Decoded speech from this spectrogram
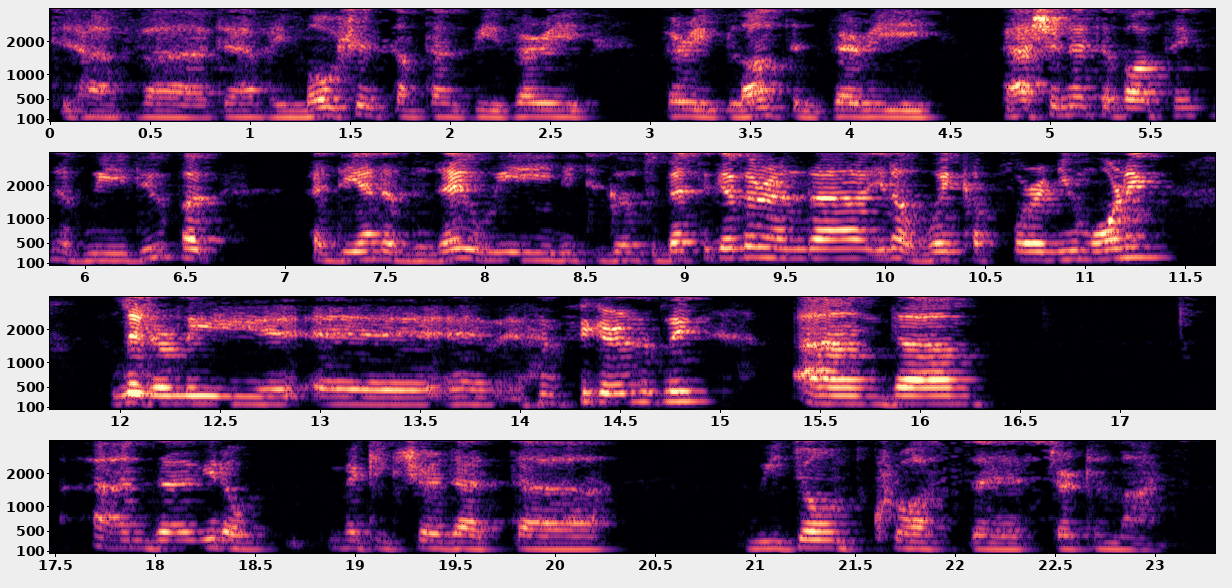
to have uh, to have emotions sometimes be very very blunt and very passionate about things that we do, but at the end of the day, we need to go to bed together and uh, you know wake up for a new morning, literally, uh, uh, figuratively, and um, and uh, you know making sure that uh, we don't cross certain lines.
